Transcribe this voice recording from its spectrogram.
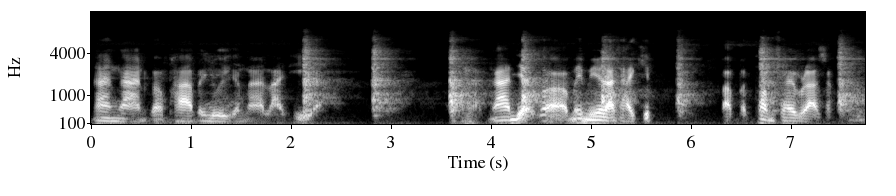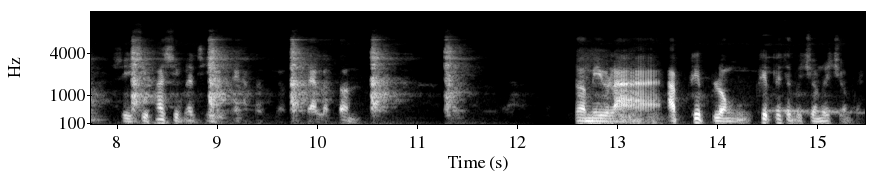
หน้างานก็พาไปลุยกันมาหลายที่งานเยอะก็ไม่มีเวลาถ่ายคลิป ปรับปัท่อมใช้เวลาสักสี่สิบห้าสิบนาทีนะครับแต่ละต้น ก็มีเวลาอัพคลิปลงคลิปให้ท่านผู้ชมได้ชมกัน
